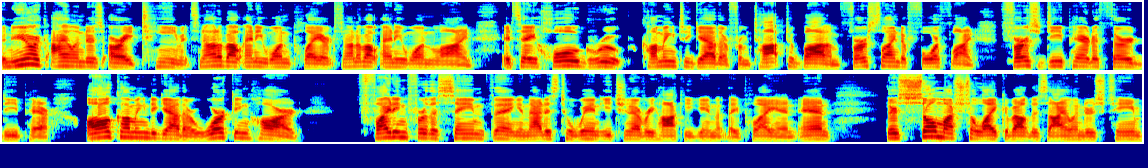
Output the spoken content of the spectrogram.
The New York Islanders are a team. It's not about any one player. It's not about any one line. It's a whole group coming together from top to bottom, first line to fourth line, first D pair to third D pair, all coming together, working hard, fighting for the same thing, and that is to win each and every hockey game that they play in. And there's so much to like about this Islanders team.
